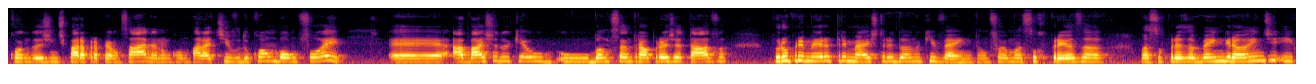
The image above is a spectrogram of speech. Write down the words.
quando a gente para para pensar, né, num comparativo do quão bom foi, é, abaixo do que o, o Banco Central projetava para o primeiro trimestre do ano que vem. Então foi uma surpresa, uma surpresa bem grande e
